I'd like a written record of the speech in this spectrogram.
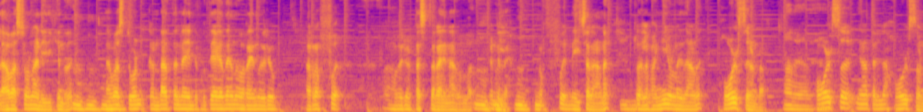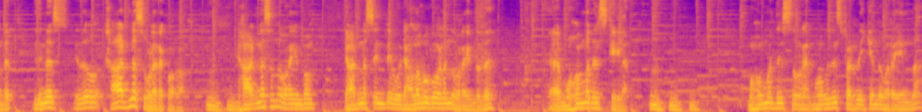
ലാവ സ്റ്റോണാണ് ഇരിക്കുന്നത്. ലാവ സ്റ്റോൺ കണ്ടാൽ തന്നെ അതിന്റെ പ്രത്യേകത എന്ന് പറയുന്ന ഒരു റഫ് ഒരു ടെസ്റ്റർ അതിനകത്തുള്ള കണ്ടില്ലേ? റഫ് നേച്ചറാണ്. നല്ല ഭംഗിയുള്ള ഇതാണ്. ഹോൾസ് കണ്ടോ? ഹോൾസ് ഇതിനകത്തെല്ലാം ഹോൾസ് ഉണ്ട്. ഇതിന് ഇത് ഹാർഡ്നെസ് വളരെ കുറവാണ്. ഹാർഡ്നെസ് എന്ന് പറയുമ്പം ഹാർഡ്നെസ്സിന്റെ ഒരു അളവുകോലെന്ന് പറയുന്നത് മുഹമ്മദൻ സ്കെയിലാണ്. മുഹമ്മദൻസ് എന്ന് പറയുന്ന മുഹമ്മദൻസ് ഫെഡറിക് എന്ന് പറയുന്ന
